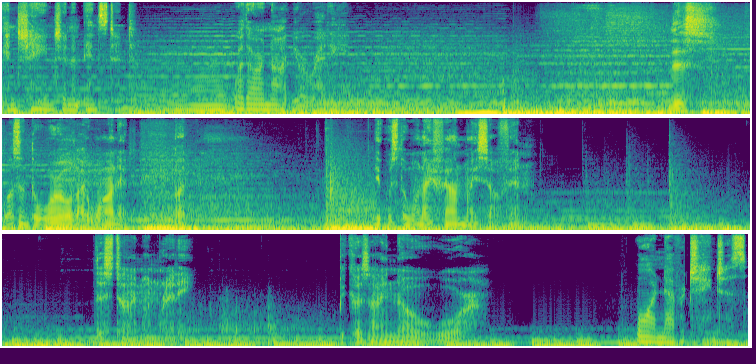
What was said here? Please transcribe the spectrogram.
can change in an instant, whether or not you're ready. This wasn't the world I wanted, but it was the one I found myself in. This time I'm ready. Because I know war. War never changes.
